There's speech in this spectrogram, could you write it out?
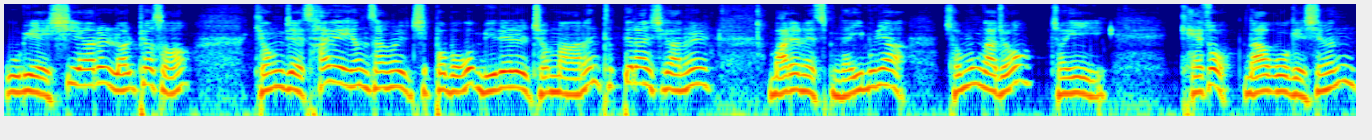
우리의 시야를 넓혀서 경제, 사회 현상을 짚어보고 미래를 전망하는 특별한 시간을 마련했습니다. 이 분야 전문가죠. 저희 계속 나오고 계시는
